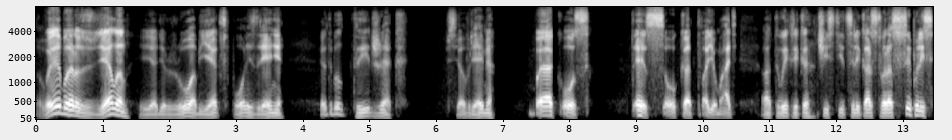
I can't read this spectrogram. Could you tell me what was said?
Выбор сделан, и я держу объект в поле зрения. Это был ты, Джек, все время. Бэкус, ты, сука, твою мать! От выкрика частицы лекарства рассыпались,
